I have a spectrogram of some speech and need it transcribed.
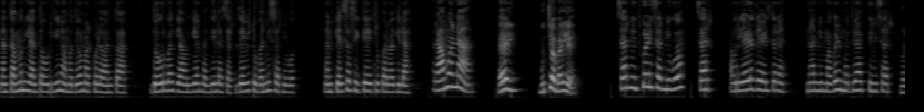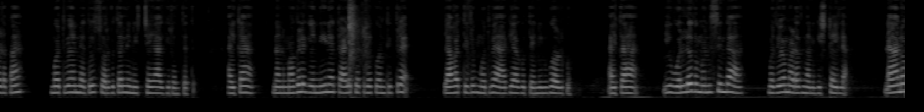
ನನ್ನ ತಮ್ಮನಿಗೆ ಅಂತ ಹುಡುಗಿನ ಮದುವೆ ಮಾಡ್ಕೊಳ್ಳೋ ಅಂತ ದೌರ್ಭಾಗ್ಯ ಅವನಿಗೇನು ಬಂದಿಲ್ಲ ಸರ್. ದಯವಿಟ್ಟು ಬನ್ನಿ ಸರ್ ನೀವು. ನನ್ನ ಕೆಲಸ ಸಿಗದೇ ಇದ್ರೂ ಪರವಾಗಿಲ್ಲ. ರಾಮಣ್ಣ ಏಯ್ ಮುಚ್ಚ ಬಯ್ಯೆ ಸರ್ ನಿಂತ್ಕೊಳ್ಳಿ ಸರ್ ನೀವು. ಸರ್ ಅವ್ರು ಹೇಳಿದ್ರೆ ಹೇಳ್ತಾರೆ. ನಾನು ನಿಮ್ಮ ಮಗಳ ಮದುವೆ ಆಗ್ತೀನಿ ಸರ್. ನೋಡಪ್ಪ ಮದುವೆ ಅನ್ನೋದು ಸ್ವರ್ಗದಲ್ಲಿ ನಿಶ್ಚಯ ಆಗಿರೋಂಥದ್ದು. ಆಯಿತಾ? ನನ್ನ ಮಗಳಿಗೆ ನೀನೇ ತಾಳಿ ಕಟ್ಟಬೇಕು ಅಂತಿದ್ರೆ ಯಾವತ್ತಿದ್ರೂ ಮದುವೆ ಆಗೇ ಆಗುತ್ತೆ ನಿನಗೂ ಅವಳಿಗೂ. ಆಯಿತಾ? ಈ ಒಲ್ಲೋದು ಮನಸ್ಸಿಂದ ಮದುವೆ ಮಾಡೋದು ನನಗಿಷ್ಟ ಇಲ್ಲ. ನಾನು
